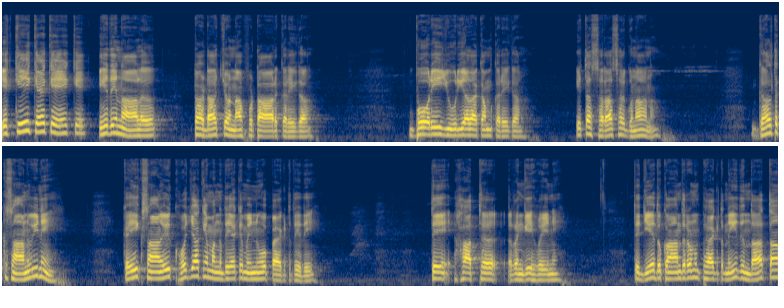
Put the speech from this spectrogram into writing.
ਇੱਕ ਇਹ ਕਹਿ ਕੇ ਕਿ ਇਹਦੇ ਨਾਲ ਤੁਹਾਡਾ ਝੋਨਾ ਫੁਟਾਰ ਕਰੇਗਾ, ਬੋਰੀ ਯੂਰੀਆ ਦਾ ਕੰਮ ਕਰੇਗਾ। ਇਹ ਤਾਂ ਸਰਾਸਰ ਗੁਨਾਹ ਨਾ। ਗਲਤ ਕਿਸਾਨ ਵੀ ਨੇ ਕਈ ਕਿਸਾਨ ਵੀ ਖੁਦ ਜਾ ਕੇ ਮੰਗਦੇ ਆ ਕਿ ਮੈਨੂੰ ਉਹ ਪੈਕਟ ਦੇ ਦੇ। ਤੇ ਹੱਥ ਰੰਗੇ ਹੋਏ ਨੇ। ਤੇ ਜੇ ਦੁਕਾਨਦਾਰ ਉਹਨੂੰ ਪੈਕਟ ਨਹੀਂ ਦਿੰਦਾ ਤਾਂ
